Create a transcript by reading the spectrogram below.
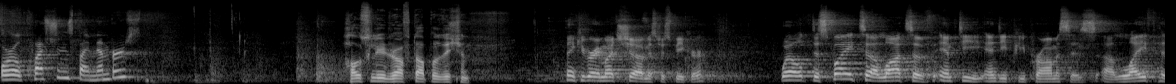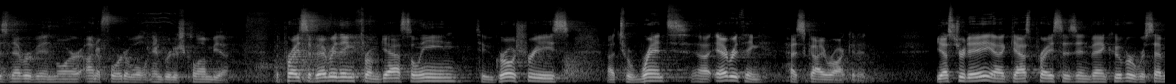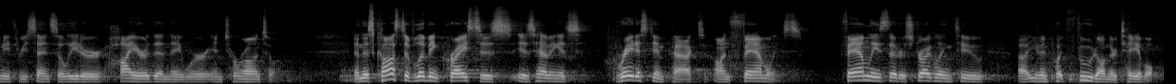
Oral questions by members? House Leader of the Opposition. Thank you very much, uh, Mr. Speaker. Well, despite uh, lots of empty NDP promises, uh, life has never been more unaffordable in British Columbia. The price of everything from gasoline to groceries uh, to rent, uh, everything has skyrocketed. Yesterday, uh, gas prices in Vancouver were 73 cents a litre higher than they were in Toronto. And this cost of living crisis is having its greatest impact on families, families that are struggling to uh, even put food on their table.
